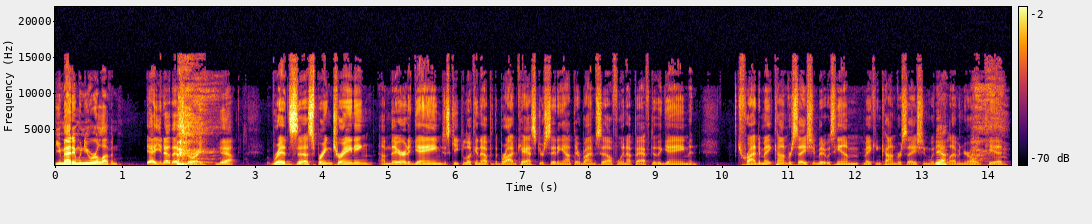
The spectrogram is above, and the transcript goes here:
You met him when you were eleven. Yeah, you know that story. yeah. Red's uh, spring training. I'm there at a game. Just keep looking up at the broadcaster sitting out there by himself. Went up after the game and tried to make conversation, but it was him making conversation with Yeah. an 11 year old kid.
